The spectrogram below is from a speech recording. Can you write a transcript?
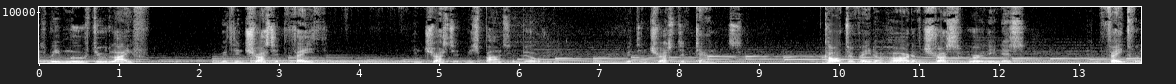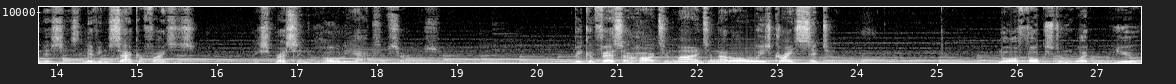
as we move through life with entrusted faith, entrusted responsibility, with entrusted talents. Cultivate a heart of trustworthiness and faithfulness as living sacrifices, expressing holy acts of service. We confess our hearts and minds are not always Christ centered nor focused on what you,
